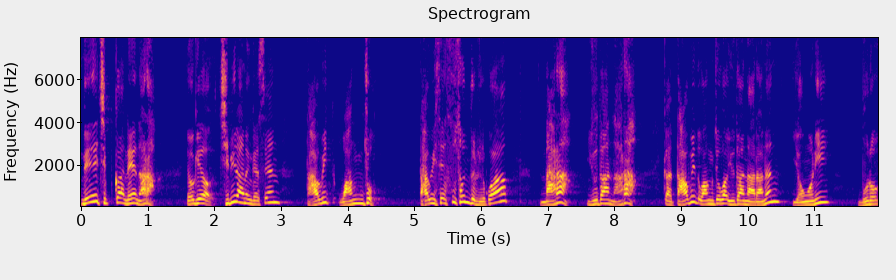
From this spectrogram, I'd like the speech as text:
내 집과 내 나라 여기 집이라는 것은 다윗 왕조 다윗의 후손들과 나라 유다 나라 그러니까 다윗 왕조와 유다 나라는 영원히 문어,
